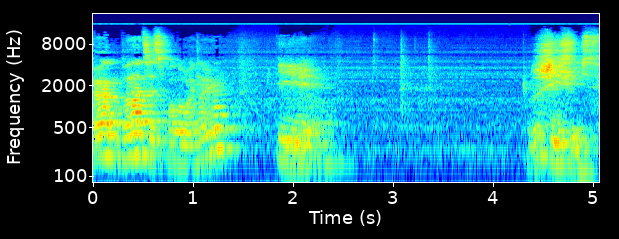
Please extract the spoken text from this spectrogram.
12 з половиною і Шість. Шість.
